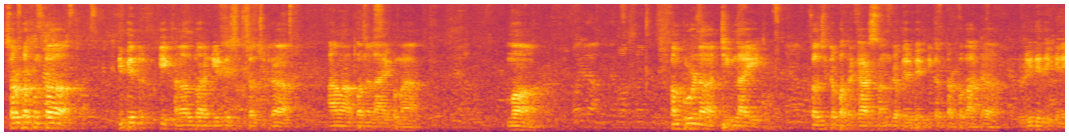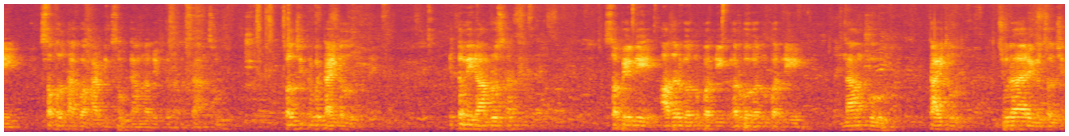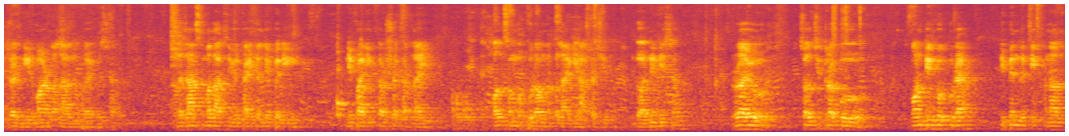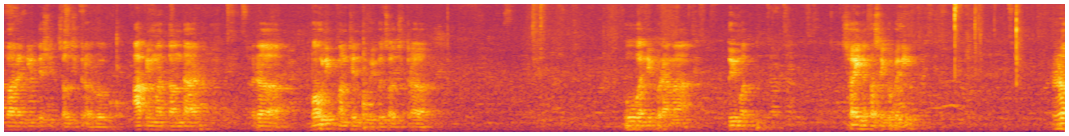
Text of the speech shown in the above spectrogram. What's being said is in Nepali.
सर्वप्रथम त दिपेन्द्र के खनालद्वारा निर्देशित चलचित्र आमा बन्न लागेकोमा म सम्पूर्ण टिमलाई चलचित्र पत्रकार सङ्घ र मेरो व्यक्तिगत तर्फबाट हृदयदेखि नै सफलताको हार्दिक शुभकामना व्यक्त गर्न चाहन्छु। चलचित्रको टाइटल एकदमै राम्रो छ। सबैले आदर गर्नुपर्ने गर्व गर्नुपर्ने नामको टाइटल जुराएर यो चलचित्र निर्माणमा लाग्नु भएको छ। मलाई जहाँसम्म लाग्छ यो टाइटलले पनि नेपाली दर्शकहरूलाई हलसम्म पुर्याउनको लागि आकर्षित गर्ने नै छ र यो चलचित्रको कन्टेन्टको कुरा दिपेन्द्र के खनालद्वारा निर्देशित चलचित्रहरू आफैमा दमदार र मौलिक कन्टेन्ट भएको चलचित्र हो भन्ने कुरामा दुई मत छैन कसैको पनि। र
